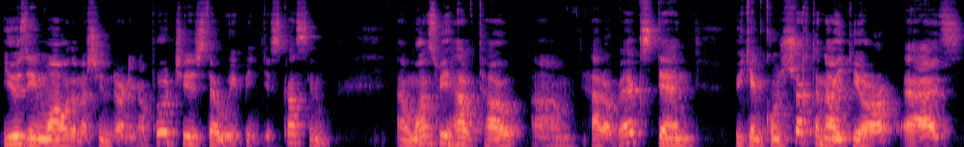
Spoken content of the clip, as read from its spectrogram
using one of the machine learning approaches that we've been discussing. And once we have tau um, hat of x, then we can construct an ITR as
